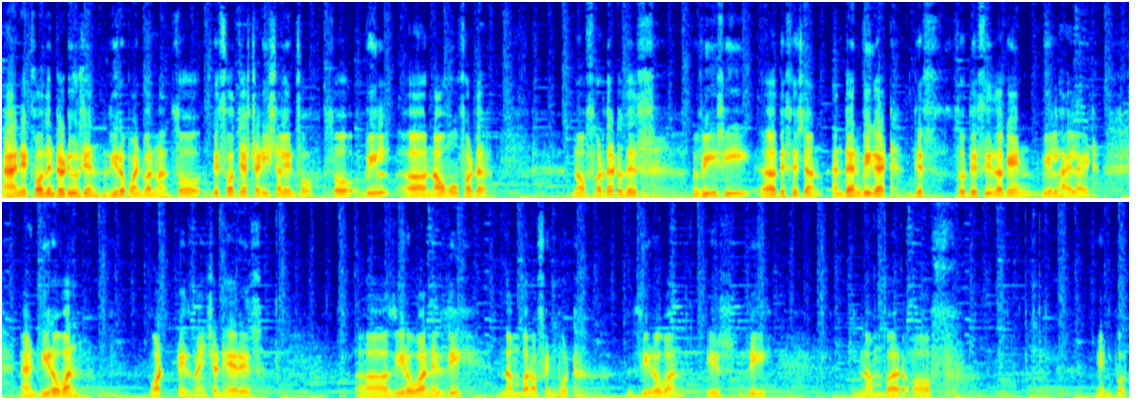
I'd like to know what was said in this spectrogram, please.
and it was introduced in 0.11 so this was just additional info. So we'll uh, now move further. Now further to this we see uh, this is done and then we get this. So this is again we'll highlight. And 01 what is mentioned here is uh, 01 is the number of input. 01 is the number of input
